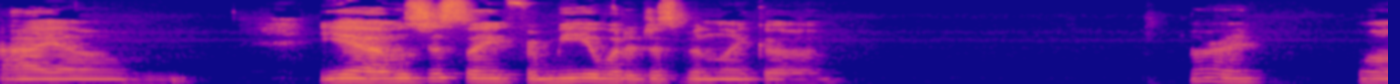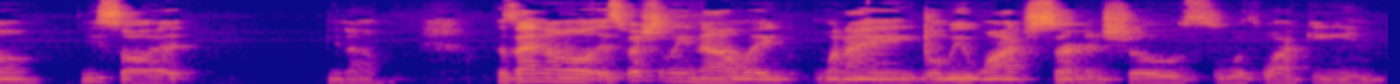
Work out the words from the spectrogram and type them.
I, um, yeah, it was just like for me, it would have just been like, uh, all right, well, you saw it, you know, because I know, especially now, like when I when we watch certain shows with Joaquin,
